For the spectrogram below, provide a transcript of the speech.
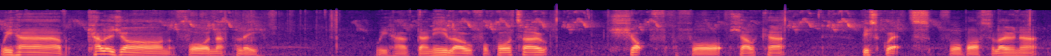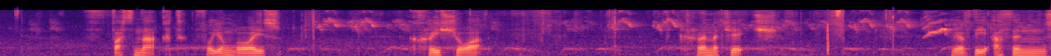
We have Kaloyan for Napoli. We have Danilo for Porto, Schopf for Schalke, Busquets for Barcelona, Fasnacht for Young Boys, Krishoa, Kremacic. We have the Athens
